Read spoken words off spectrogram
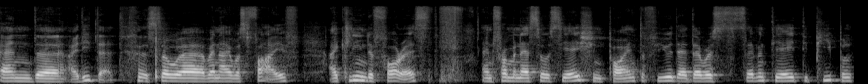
And uh, I did that. so uh, when I was five, I cleaned the forest. And from an association point of view, that there were 70, 80 people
